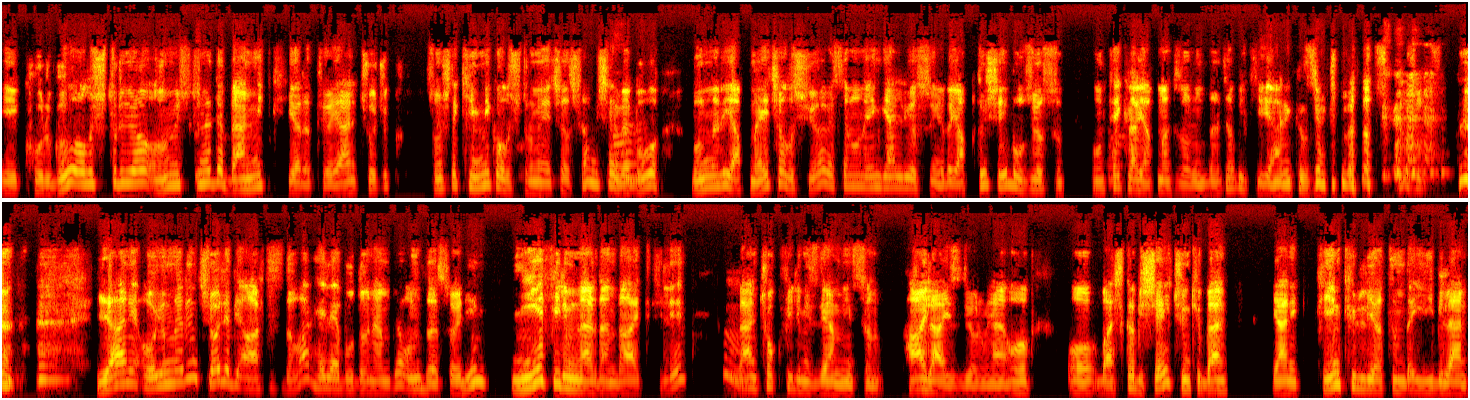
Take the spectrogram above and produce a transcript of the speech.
e, kurgu oluşturuyor, onun üstüne de benlik yaratıyor. Yani çocuk sonuçta kimlik oluşturmaya çalışan bir şey ve bu bunları yapmaya çalışıyor ve sen onu engelliyorsun ya da yaptığı şeyi bozuyorsun. Onu tekrar yapmak zorunda. Tabii ki yani kızacaktım nasıl Yani oyunların şöyle bir artısı da var. Hele bu dönemde onu da söyleyeyim. Niye filmlerden daha etkili? Hmm. Ben çok film izleyen bir insanım. Hala izliyorum yani o o başka bir şey. Çünkü ben yani film külliyatında iyi bilen,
